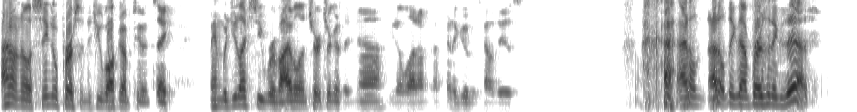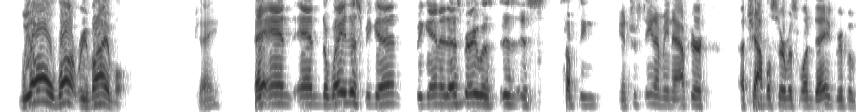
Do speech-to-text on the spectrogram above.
I don't know a single person that you walk up to and say, man, would you like to see revival in church? They're going to say, nah, you know what? I'm, I'm kind of good with how it is. I don't, I don't think that person exists. We all want revival. Okay. And, and the way this began, began at Asbury was, is, is something interesting. I mean, after a chapel service one day, a group of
